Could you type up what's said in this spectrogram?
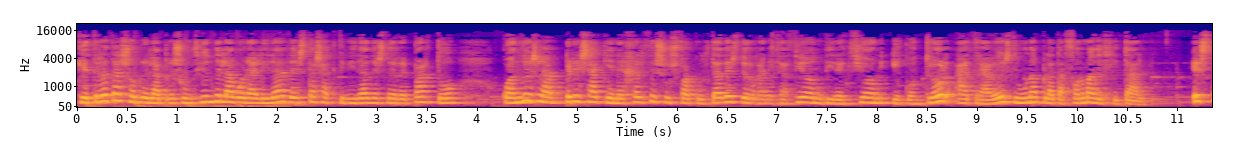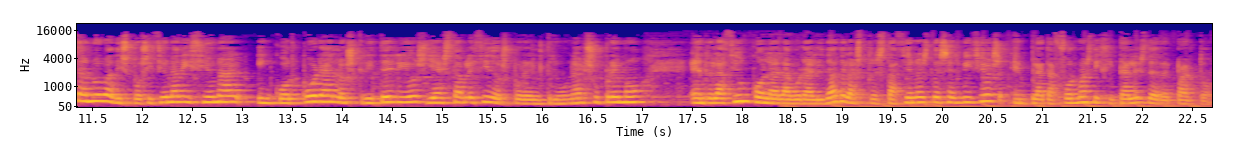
que trata sobre la presunción de laboralidad de estas actividades de reparto cuando es la empresa quien ejerce sus facultades de organización, dirección y control a través de una plataforma digital. Esta nueva disposición adicional incorpora los criterios ya establecidos por el Tribunal Supremo en relación con la laboralidad de las prestaciones de servicios en plataformas digitales de reparto.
